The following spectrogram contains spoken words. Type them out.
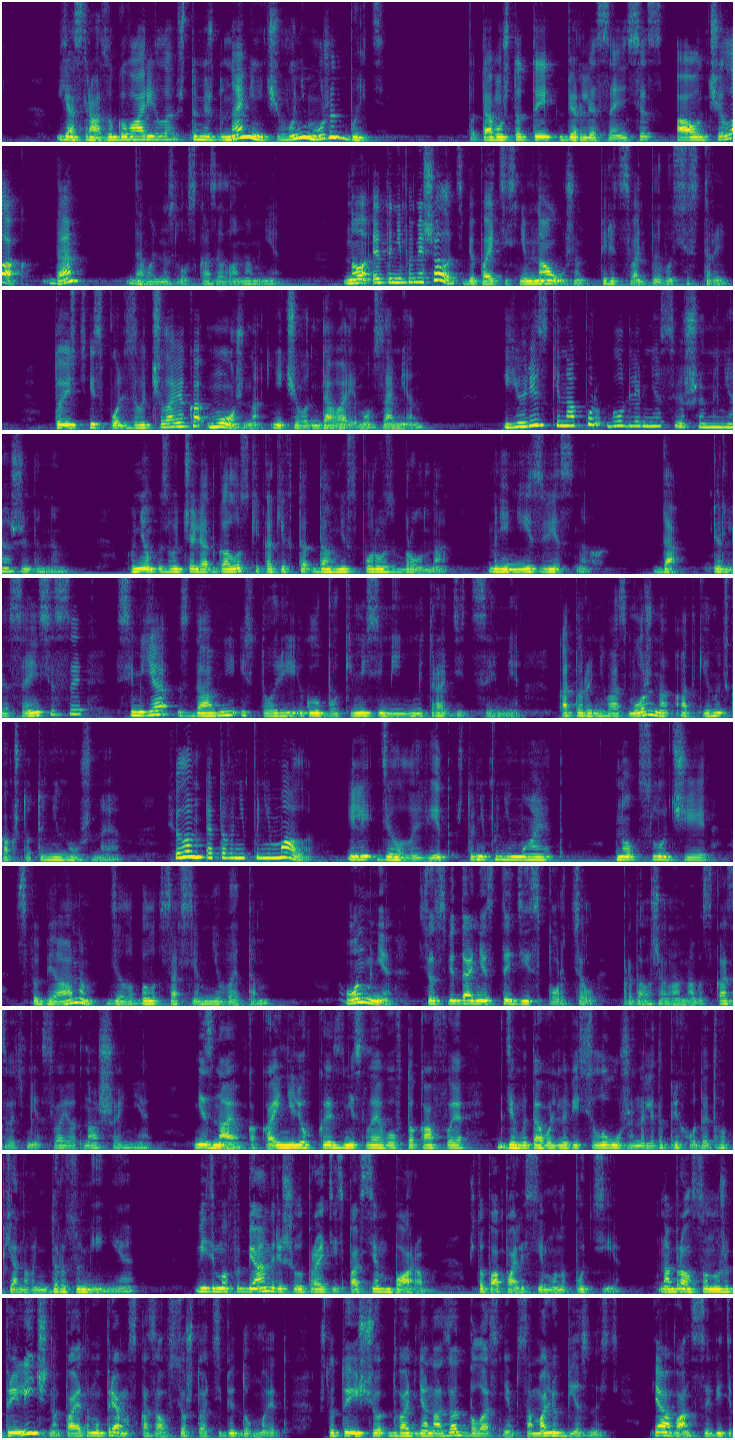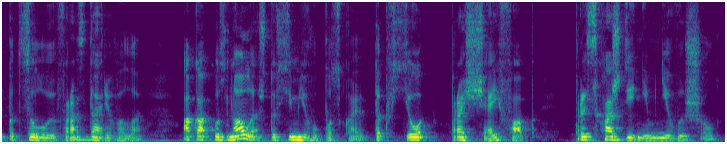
Я сразу говорила, что между нами ничего не может быть. Потому что ты берлисенсис, а он челак, да? Довольно зло сказала она мне. Но это не помешало тебе пойти с ним на ужин перед свадьбой его сестры. То есть использовать человека можно, ничего не давая ему взамен. Ее резкий напор был для меня совершенно неожиданным. В нем звучали отголоски каких-то давних споров с Бруно, мне неизвестных. Да, перлесенсисы – семья с давней историей и глубокими семейными традициями, которые невозможно откинуть как что-то ненужное. Филан этого не понимала или делала вид, что не понимает. Но в случае с Фабианом дело было совсем не в этом. «Он мне все свидание с Тедди испортил», продолжала она высказывать мне свое отношение – не знаю, какая нелегкая занесла его в то кафе, где мы довольно весело ужинали до прихода этого пьяного недоразумения. Видимо, Фабиан решил пройтись по всем барам, что попались ему на пути. Набрался он уже прилично, поэтому прямо сказал все, что о тебе думает, что ты еще два дня назад была с ним, сама любезность, и авансы в виде поцелуев раздаривала. А как узнала, что семью выпускают, так все, прощай, Фаб, происхождением не вышел.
